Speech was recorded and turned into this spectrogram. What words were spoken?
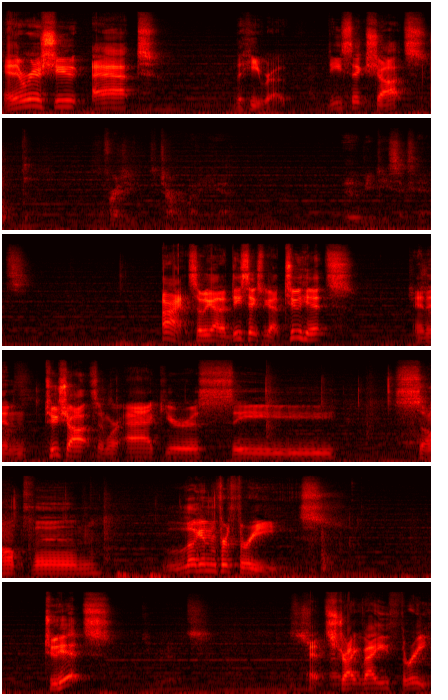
And then we're going to shoot at the hero. D6 shots. All right, so we got a D6. We got two hits, and then two shots, and we're accuracy something. Looking for threes. Two hits, At strike value three.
